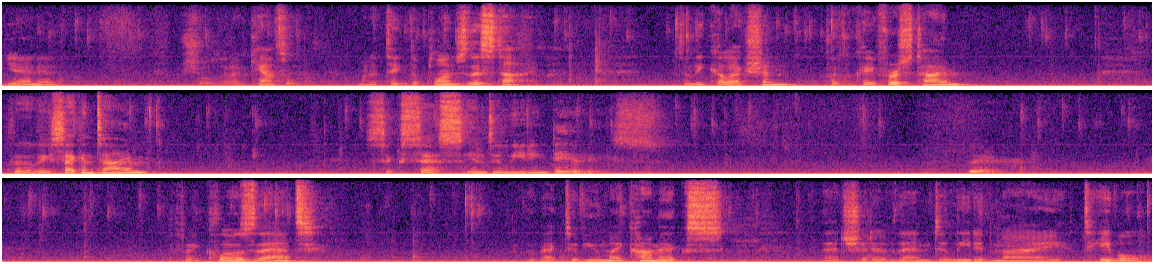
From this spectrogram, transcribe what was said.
Again, it shows that I've canceled it. I'm going to take the plunge this time. Delete collection. Click OK first time. Click OK second time. Success in deleting database there. If I close that, go back to view my comics, that should have then deleted my table,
